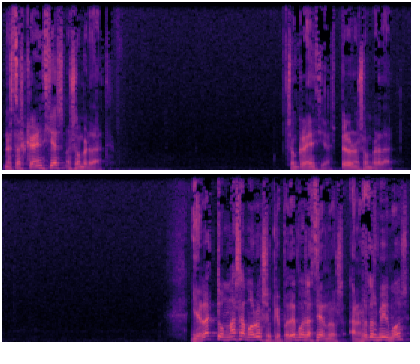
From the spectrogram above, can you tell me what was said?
nuestras creencias no son verdad. Son creencias, pero no son verdad. Y el acto más amoroso que podemos hacernos a nosotros mismos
